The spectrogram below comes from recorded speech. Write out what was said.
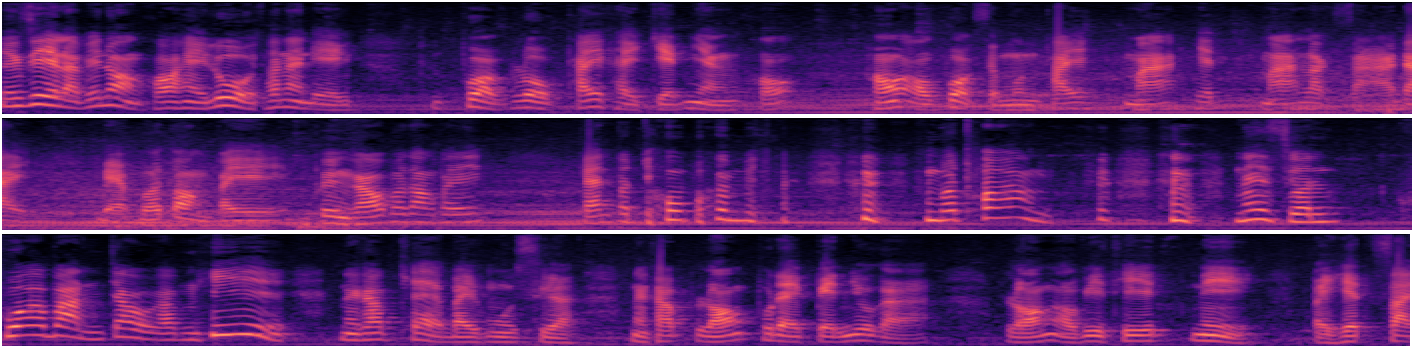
จังซี่ล่ะพี่น้องขอให้รู้เท่านั้นเอง พวกโรคภัยไข้เจ็บอย่างเขาเขาเอาพวกสมุนไพรมาเฮ็ดมารักษาได้แบบบ่ต้องไปพึ่งเขาบ่ต้องไปแทนประจุบ่ต้องในส่วน ครัวบ้านเจ้ากับมีนะครับแค่ใบหูเสือนะครับร้องผู้ใดเป็นอยู่กับร้องเอาวิธีนี่ไปเฮ็ดไส้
